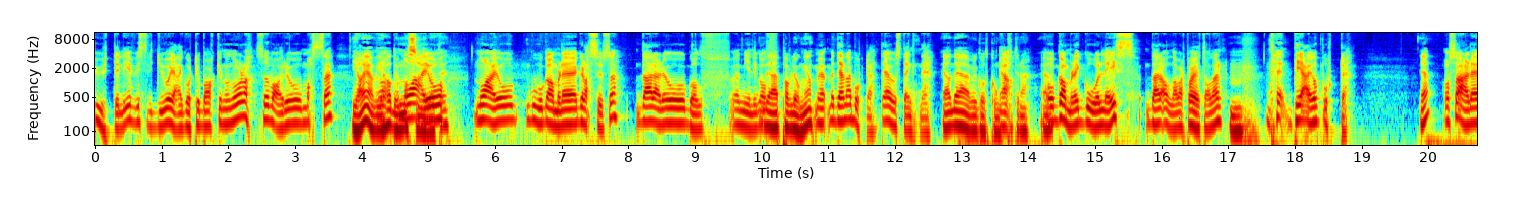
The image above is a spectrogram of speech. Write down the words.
uteliv. Hvis vi, du og jeg går tilbake noen år, da, så var det jo masse. ja ja, vi hadde jo masse er muligheter. Nå er jo gode, gamle Glasshuset Der er det jo golf, minigolf. Det er paviljongen. Men, men den er borte. Det er jo stengt ned. Ja, det er vel godt konk, Ja. tror jeg. Ja. Og gamle, gode Lace, der alle har vært på høyttaleren, mm. det, det er jo borte. Ja. Og så er det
